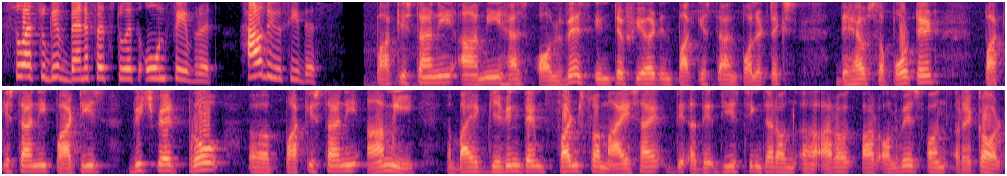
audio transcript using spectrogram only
so as to give benefits to its own favorite. How do you see this? Pakistani army has always interfered in Pakistan politics. They have supported Pakistani parties which were pro uh, Pakistani army by giving them funds from ISI. Uh, these things are, on, uh, are, are always on record.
